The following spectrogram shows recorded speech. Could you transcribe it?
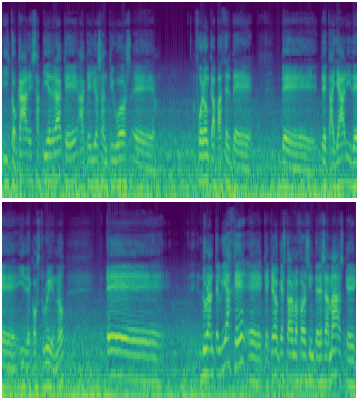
y tocar esa piedra que aquellos antiguos eh, fueron capaces de, de, tallar y de, y de construir, ¿no? Eh, durante el viaje, eh, que creo que esto a lo mejor os interesa más que,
